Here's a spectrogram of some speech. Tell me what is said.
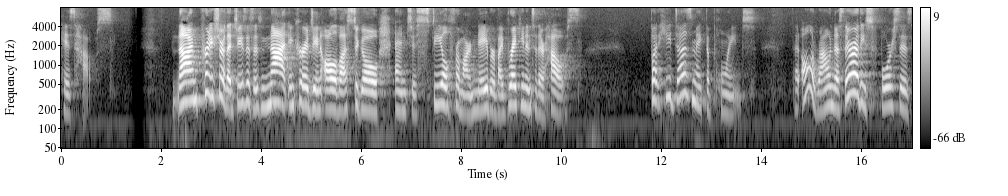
his house. Now, I'm pretty sure that Jesus is not encouraging all of us to go and to steal from our neighbor by breaking into their house. But he does make the point that all around us, there are these forces,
